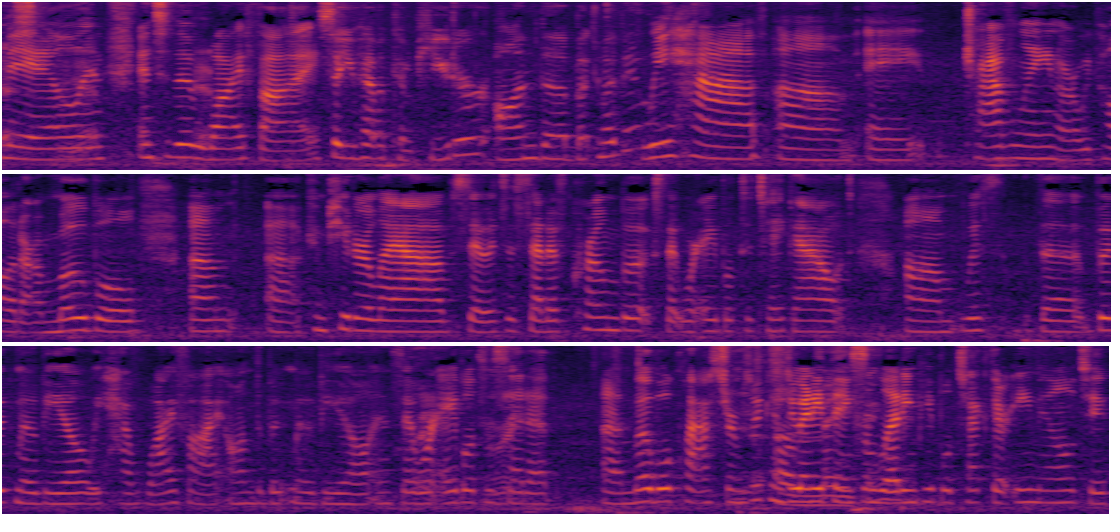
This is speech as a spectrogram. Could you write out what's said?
email yeah. and, and to the Yeah. Wi Fi. So you have a computer on the bookmobile? We have um, a traveling, or we call it our mobile um, uh, computer lab. So it's a set of Chromebooks that we're able to take out um, with the bookmobile. We have Wi Fi on the bookmobile, and so we're able to right. set up. Uh, mobile classrooms. We can do anything from letting people check their email to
